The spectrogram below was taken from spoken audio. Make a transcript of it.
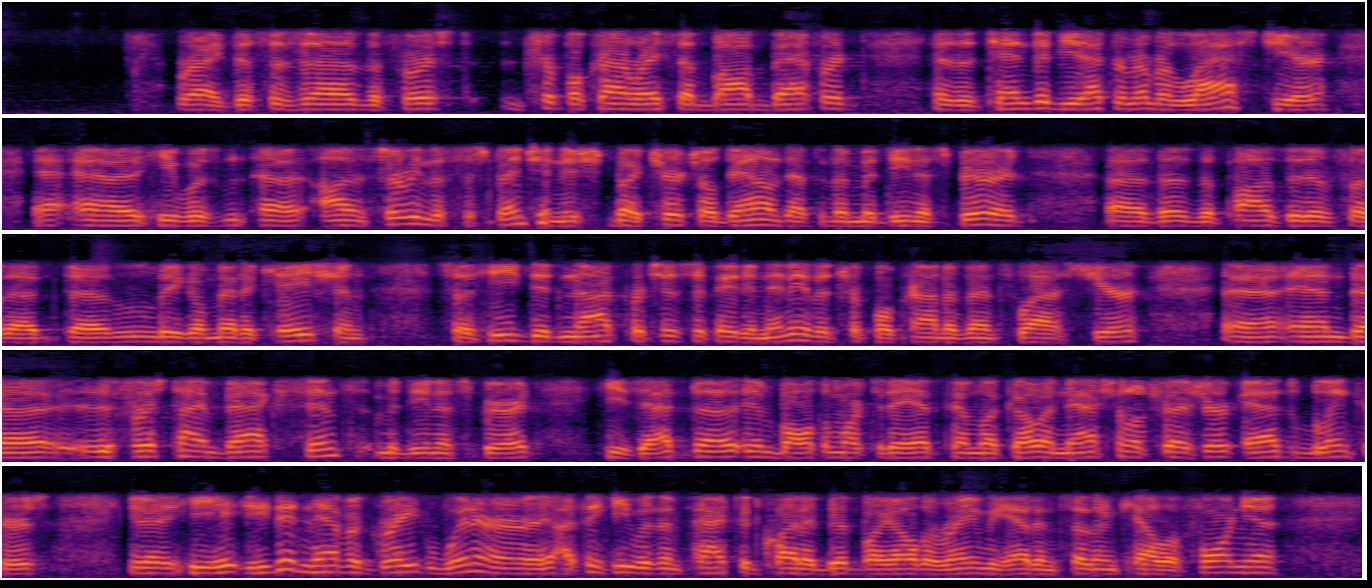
Right. This is uh, the first Triple Crown race that Bob Baffert has attended. You have to remember last year uh, uh he was uh, on serving the suspension issued by Churchill Downs after the Medina Spirit uh, the the positive for that uh, legal medication. So he did not participate in any of the Triple Crown events last year, uh, and uh, the first time back since Medina Spirit. He's at uh, in Baltimore today at Pimlico, and National Treasure adds blinkers. You know, he he didn't have a great winter. I think he was impacted quite a bit by all the rain we had in Southern California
